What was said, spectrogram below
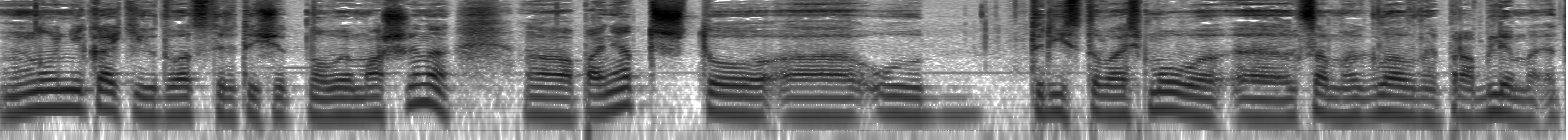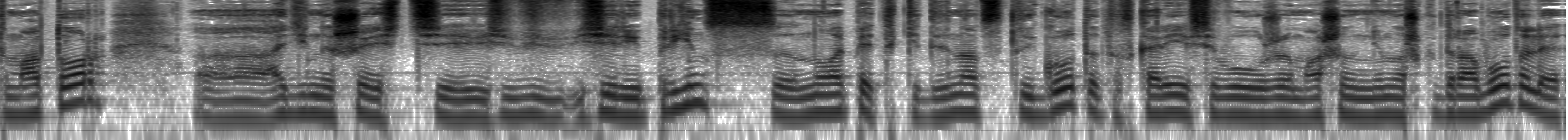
Ну, никаких 23 тысяч – это новая машина. А, понятно, что а, у 308 э, самая главная проблема это мотор. 1.6 серии Принц, но опять-таки 12 год, это скорее всего уже машины немножко доработали,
